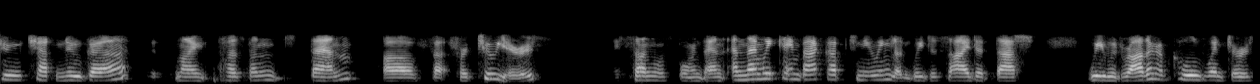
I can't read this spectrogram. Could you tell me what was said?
to Chattanooga with my husband then of uh, for two years. My son was born then, and then we came back up to New England. We decided that we would rather have cold winters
